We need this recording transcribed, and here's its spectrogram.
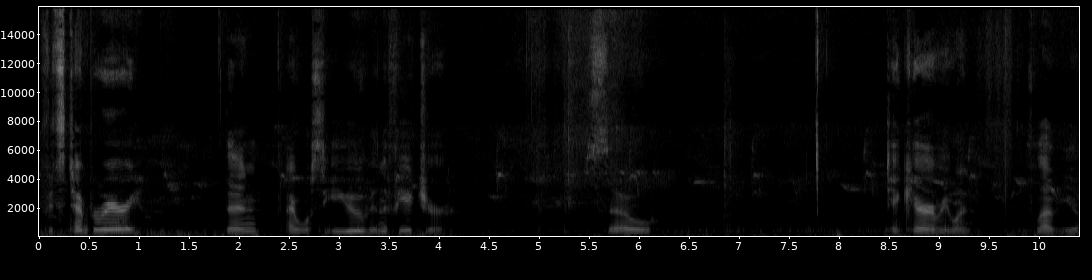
If it's temporary, then I will see you in the future. So, take care everyone. Love you.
